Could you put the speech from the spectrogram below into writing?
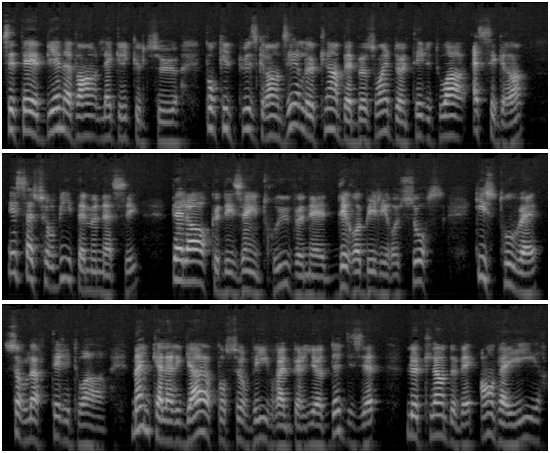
C'était bien avant l'agriculture. Pour qu'il puisse grandir, le clan avait besoin d'un territoire assez grand et sa survie était menacée dès lors que des intrus venaient dérober les ressources qui se trouvaient sur leur territoire, même qu'à la rigueur, pour survivre à une période de disette, le clan devait envahir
